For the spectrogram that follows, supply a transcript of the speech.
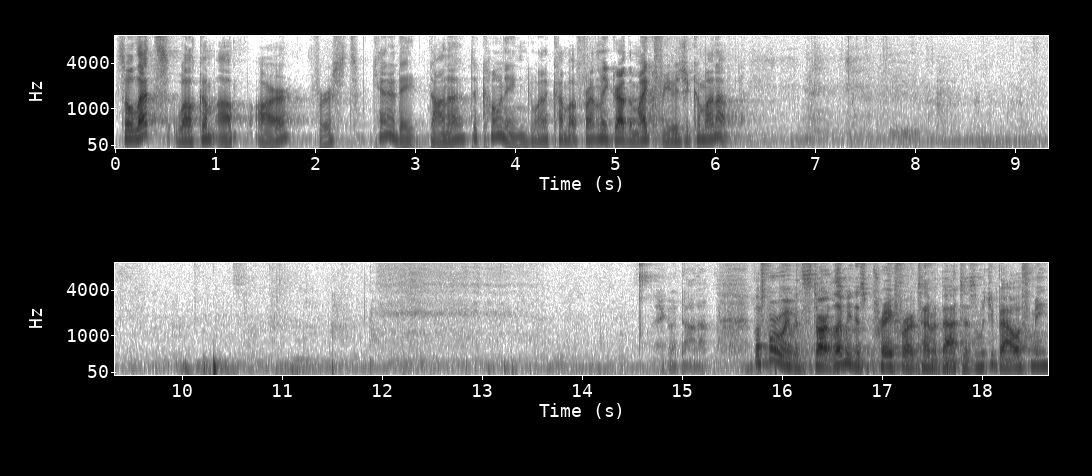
So let's welcome up our first candidate, Donna DeConing. You want to come up front? Let me grab the mic for you as you come on up. Before we even start, let me just pray for our time of baptism. Would you bow with me?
